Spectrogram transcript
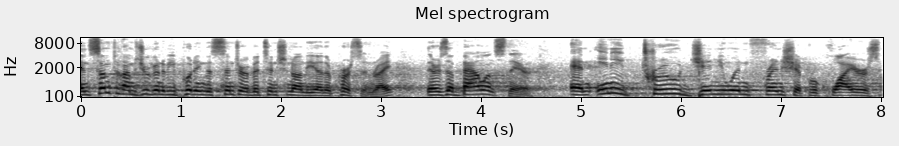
and sometimes you're going to be putting the center of attention on the other person, right? There's a balance there. And any true, genuine friendship requires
